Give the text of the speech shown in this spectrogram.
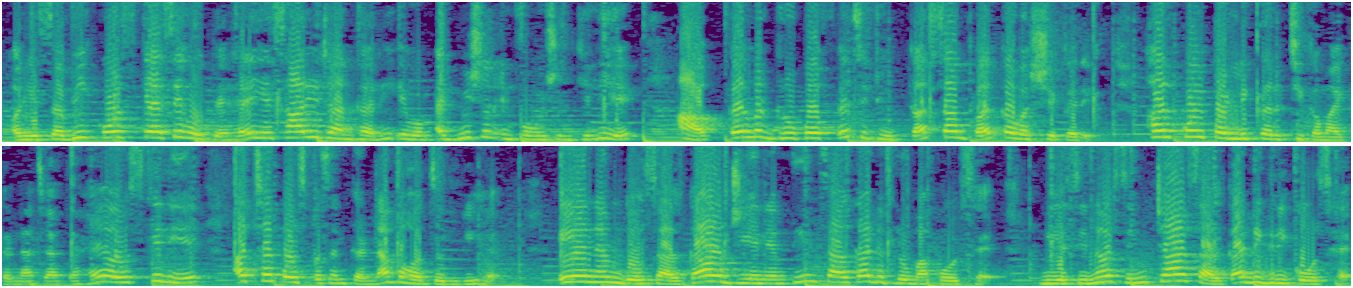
और ये सभी कोर्स कैसे होते हैं? ये सारी जानकारी एवं एडमिशन इन्फॉर्मेशन के लिए आप कर्मठ ग्रुप ऑफ़ इंस्टीट्यूट का संपर्क अवश्य करें। हर कोई पढ़ लिख कर अच्छी कमाई करना चाहता है और उसके लिए अच्छा कोर्स पसंद करना बहुत ज़रूरी है। ए एन एम दो साल का और जी एन एम तीन साल का डिप्लोमा कोर्स है। बी एस सी नर्सिंग चार साल का डिग्री कोर्स है।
